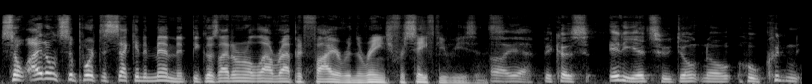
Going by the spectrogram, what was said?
So I don't support the Second Amendment because I don't allow rapid fire in the range for safety reasons. Oh yeah, because idiots who don't know who couldn't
